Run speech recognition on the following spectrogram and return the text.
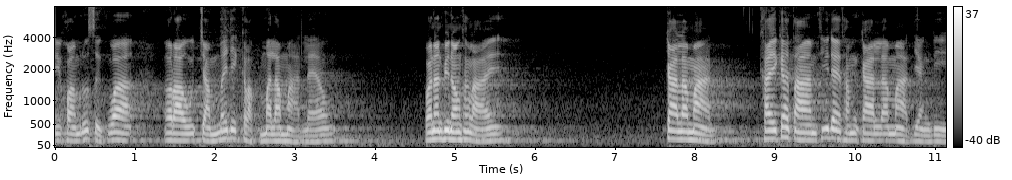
มีความรู้สึกว่าเราจะไม่ได้กลับมาละหมาดแล้ว เพราะนั้นพี่น้องทั้งหลาย การละหมาดใครก็ตามที่ได้ทำการละหมาดอย่างดี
